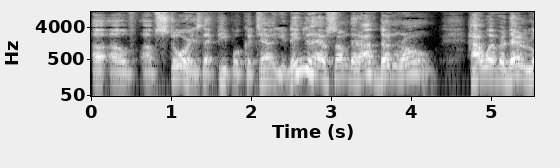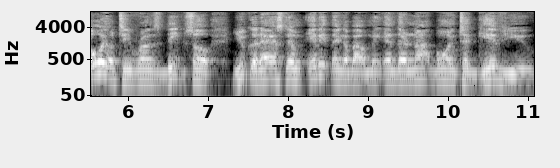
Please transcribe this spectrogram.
of, of, of stories that people could tell you. Then you have some that I've done wrong. However, their loyalty runs deep. So you could ask them anything about me and they're not going to give you,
